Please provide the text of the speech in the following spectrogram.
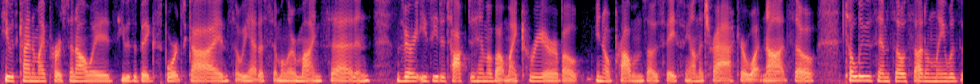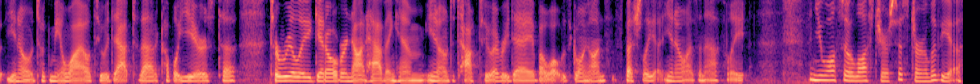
he was kind of my person always. He was a big sports guy, and so we had a similar mindset, and it was very easy to talk to him about my career, about you know problems I was facing on the track or whatnot. So to lose him so suddenly was, you know, it took me a while to adapt to that, a couple years to to really get over not having him, you know, to talk to every day about what was going on, especially you know as an athlete. And you also lost your sister Olivia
